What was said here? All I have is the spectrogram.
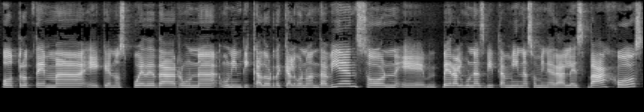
Otro tema eh, que nos puede dar una, un indicador de que algo no anda bien son eh, ver algunas vitaminas o minerales bajos,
